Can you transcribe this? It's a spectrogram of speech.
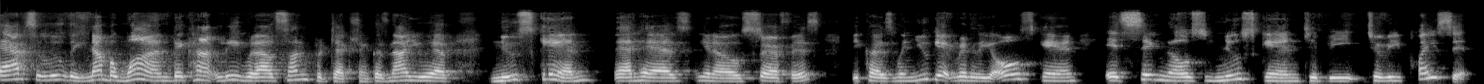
Absolutely. Number one, they can't leave without sun protection because now you have new skin that has, you know, surface because when you get rid of the old skin, it signals new skin to be to replace it.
